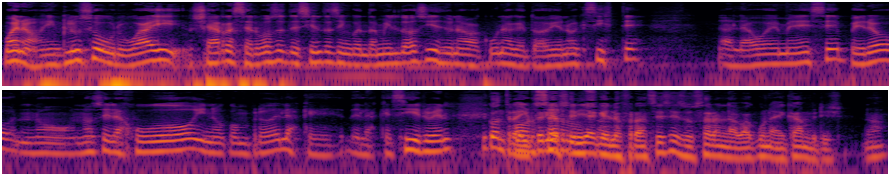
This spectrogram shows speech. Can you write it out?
Bueno, incluso Uruguay ya reservó 750.000 dosis de una vacuna que todavía no existe a la OMS, pero no, no se la jugó y no compró de las que, de las que sirven. Qué contradictorio ser sería ruso. que los franceses usaran la vacuna de Cambridge, ¿no?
